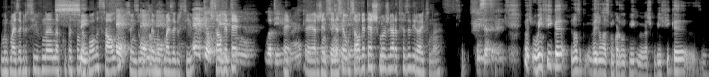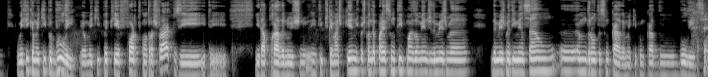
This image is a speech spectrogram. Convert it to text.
Muito mais agressivo na, na recuperação Sim. da bola, salvo, É, sem é, dúvida, é. muito mais agressivo. É aquele Salve espírito até- latino, É, não é? é a Argentina. Até, o Salve até chegou a jogar a defesa direito, não é? Exatamente. Mas o Benfica, não vejam lá se concordam comigo, eu acho que o Benfica, o Benfica é uma equipa bully, é uma equipa que é forte contra os fracos e, e, e dá porrada nos, no- em tipos que é mais pequenos, mas quando aparece um tipo mais ou menos da mesma, da mesma dimensão, eh, amedronta-se um bocado, é uma equipa um bocado bully. Sem,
